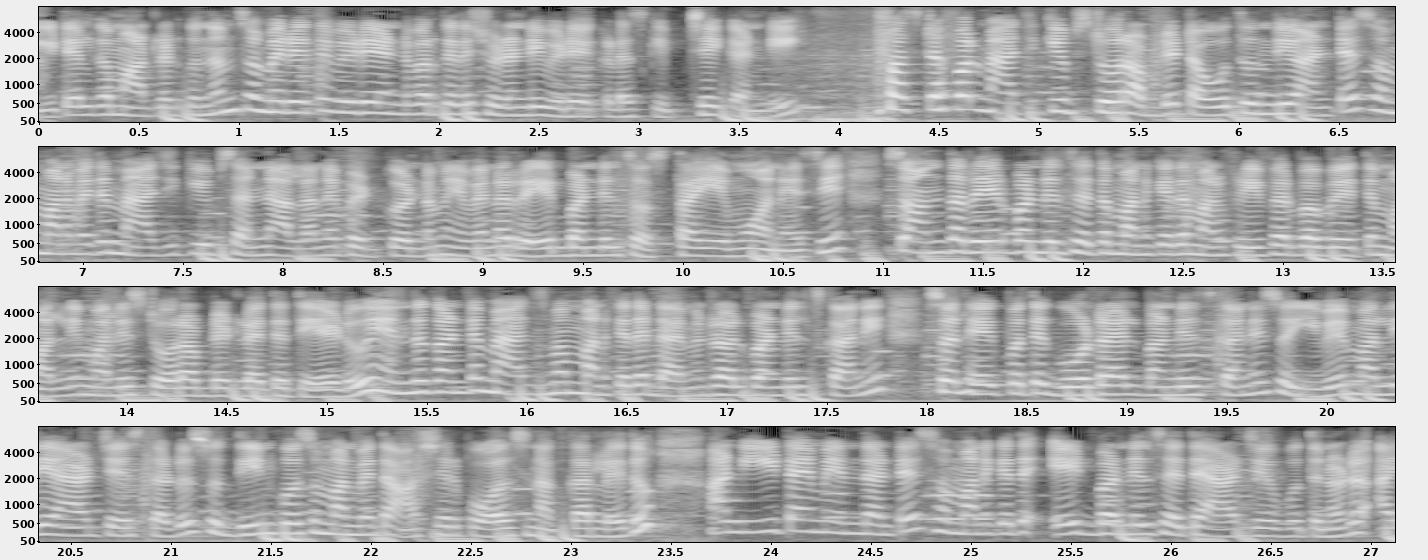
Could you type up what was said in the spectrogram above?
డీటెయిల్గా మాట్లాడుకుందాం. సో మీరైతే వీడియో ఎండ్ వరకు అయితే చూడండి. వీడియో ఇక్కడ స్కిప్ చేయకండి. First of all magic cube store update అవుతుంది అంటే సో మనమైతే మ్యాజిక్ క్యూబ్స్ అన్ని అలానే పెట్టుకుంటాం. ఏమైనా రేర్ బండిల్స్ వస్తాయేమో అనేసి. సో అంత రేర్ బండిల్స్ అయితే మనకైతే మన ఫ్రీ ఫైర్ బాబు అయితే మళ్ళీ మళ్ళీ స్టోర్ అప్డేట్లు అయితే తేడు. ఎందుకంటే మాక్సిమం మనకైతే డైమండ్ రాయల్ బండిల్స్ కానీ సో లేకపోతే గోల్డ్ రాయల్ బండిల్స్ కానీ సో ఇవే మళ్ళీ యాడ్ చేస్తాడు. సో దీనికోసం మనమైతే ఆశ్చర్యపోవాల్సిన అక్కర్లేదు. అండ్ ఈ టైం ఏంటంటే సో మనకైతే ఎయిట్ బండిల్స్ అయితే యాడ్ చేయబోతున్నాడు. ఆ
